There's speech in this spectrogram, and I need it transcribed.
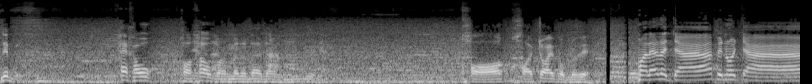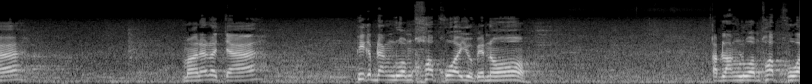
เดี๋ยวให้เขาขอเข้ามามันได้ได้อยู่เนี่ยขอขอจอยผมเลยพี่ มาแล้วเหรอจ๊ะเป็นโอจ๋ามาแล้วเหรอจ๊ะพี่กำลังรวมครอบครัวอยู่เปียโนกำลังรวมครอบครัว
